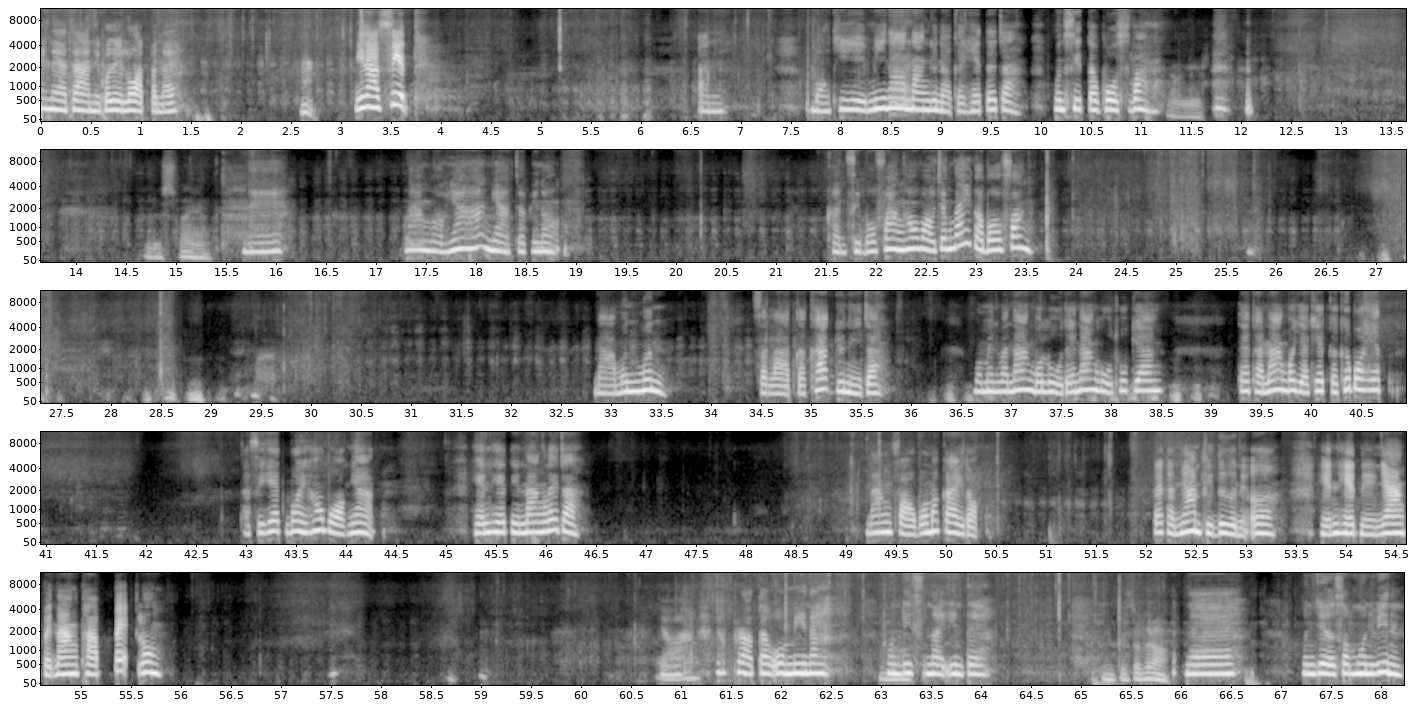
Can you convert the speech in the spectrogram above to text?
ให้แน่จานนี่บ่ได้รอดปานใดมีนาสิทธิ์อันหมองที่มีหน้านางอยู่น่ะก็เฮ็ดเด้อจ้ะคุณสิทธิ์ตะโพสว่าง Jag vet. Lyssna inte. แหน่นางเว้ายากยากจ้ะพี่น้องขันสิบ่ฟังเฮาเว้าจังไดก็บ่ฟัง นามึนๆสลาดกะคักอยู่นี่จ้ะบ่แม่นว่านั่งบ่รู้ได้นั่งรู้ทุกอย่าง แต่ถ้านั่งบ่อยากเฮ็ดก็คือบ่เฮ็ดถ้าสิเฮ็ดบ่ให้เฮาบอกยาก เห็นเฮ็ดนี่นั่งเลยจ้ะนั่งเฝ้าบ่มาไกลดอก แต่ขันย่ามสิดื้อนี่ยเออ เห็นเฮ็ดนี่ย่างไปนั่งทับเป๊ะลง Ja, jag pratar om mina Hon lyssnar inte. Inte så bra. Nej, hon gör som hon vill.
